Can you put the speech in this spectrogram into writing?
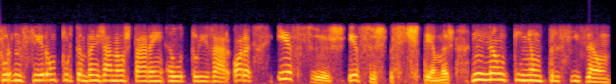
forneceram por também já não estarem a utilizar. Ora, esses, esses sistemas não tinham precisão utilização,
